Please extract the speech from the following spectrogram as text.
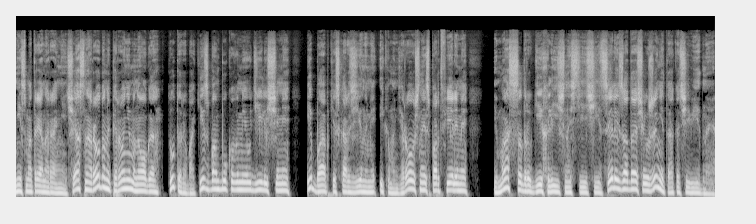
Несмотря на ранний час, народу на перроне много. Тут и рыбаки с бамбуковыми удилищами, и бабки с корзинами, и командировочные с портфелями, и масса других личностей, чьи цели и задачи уже не так очевидны.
